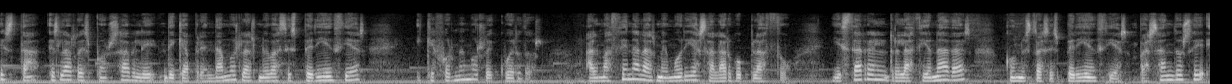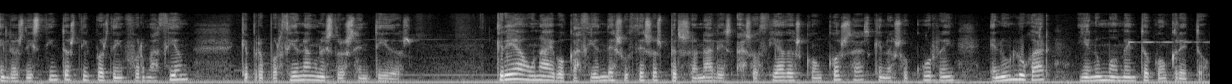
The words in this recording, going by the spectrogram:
Esta es la responsable de que aprendamos las nuevas experiencias y que formemos recuerdos. Almacena las memorias a largo plazo y está relacionadas con nuestras experiencias, basándose en los distintos tipos de información que proporcionan nuestros sentidos. Crea una evocación de sucesos personales asociados con cosas que nos ocurren en un lugar y en un momento concreto.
